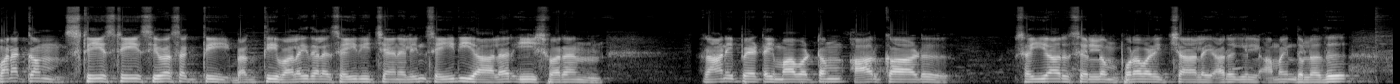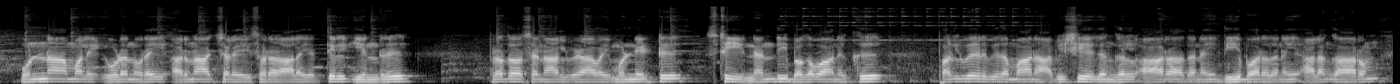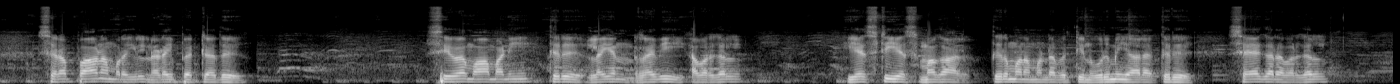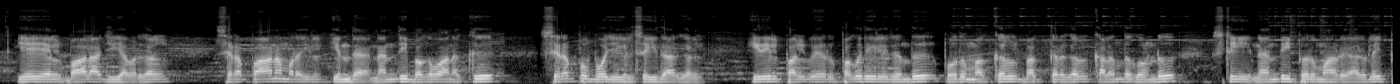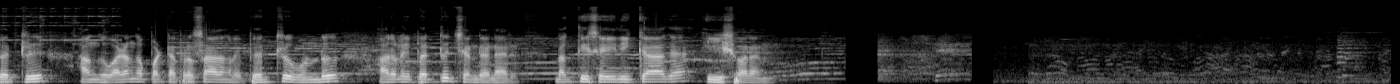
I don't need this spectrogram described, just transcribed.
வணக்கம். ஸ்ரீ ஸ்ரீ சிவசக்தி பக்தி வலைதள செய்தி சேனலின் செய்தியாளர் ஈஸ்வரன். ராணிப்பேட்டை மாவட்டம் ஆற்காடு செய்யாறு செல்லும் புறவழிச்சாலை அருகில் அமைந்துள்ளது. உண்ணாமலை உடனுரை அருணாச்சலேஸ்வரர் ஆலயத்தில் இன்று பிரதோஷ நாள் விழாவை முன்னிட்டு ஸ்ரீ நந்தி பகவானுக்கு பல்வேறு விதமான அபிஷேகங்கள் ஆராதனை தீபாராதனை அலங்காரம் சிறப்பான முறையில் நடைபெற்றது. சிவமாமணி திரு. லயன் ரவி அவர்கள் எஸ்டிஎஸ் மகால் திருமண மண்டபத்தின் உரிமையாளர் திரு. சேகர் அவர்கள் ஏஎல் பாலாஜி அவர்கள் சிறப்பான முறையில் இந்த நந்தி பகவானுக்கு சிறப்பு பூஜைகள் செய்தார்கள். இதில் பல்வேறு பகுதியிலிருந்து பொதுமக்கள் பக்தர்கள் கலந்து கொண்டு ஸ்ரீ நந்தி பெருமானுடைய அருளை பெற்று அங்கு வழங்கப்பட்ட பிரசாதங்களை பெற்று உண்டு அருளை பெற்று சென்றனர். பக்தி செய்திக்காக ஈஸ்வரன்.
